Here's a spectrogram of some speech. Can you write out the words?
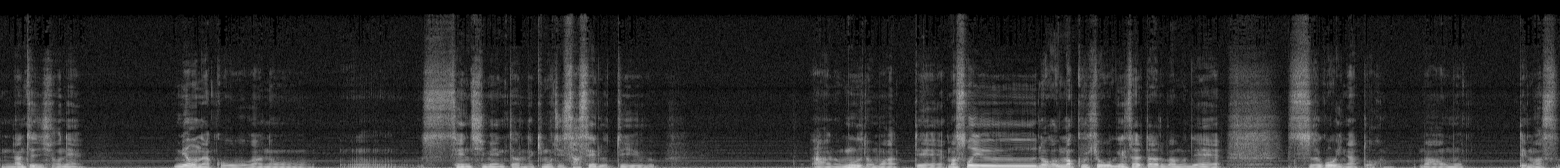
う何て言うんでしょうね妙なこうあの、うん、センチメンタルな気持ちにさせるっていうあのムードもあって、まあ、そういうのがうまく表現されたアルバムですごいなと、まあ、思ってます。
